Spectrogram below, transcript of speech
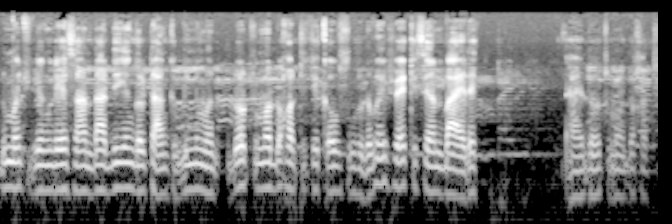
du ma ci jóg ndeysaan daal di yëngal tànk bi ni ma dootuma doxati ci kaw suuf damay fekk seen baay rek waaye dootuma doxati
